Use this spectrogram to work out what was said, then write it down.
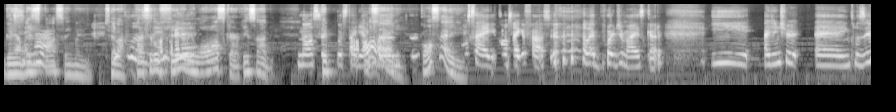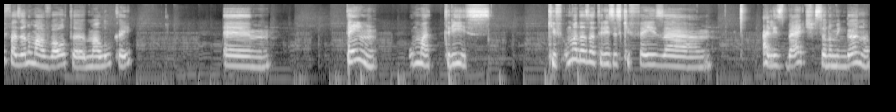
ganhar Sim, mais é. espaço aí, mas, sei lá, Inclusive- aparecer num filme, um Oscar, quem sabe? Nossa, eu Tem- gostaria tanto. Consegue, consegue. Consegue, consegue fácil. Ela é boa demais, cara. E a gente, é, inclusive, fazendo uma volta maluca aí, é, tem uma atriz, que uma das atrizes que fez a, a Lisbeth, se eu não me engano,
